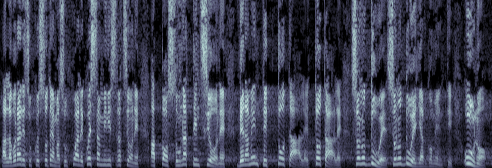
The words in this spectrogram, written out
a lavorare su questo tema, sul quale questa amministrazione ha posto un'attenzione veramente totale, totale. Sono due, sono due gli argomenti. Uno,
